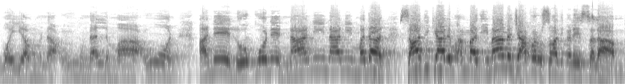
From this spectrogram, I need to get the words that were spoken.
વયમનઉનલ માઉન. અને લોકોને નાની નાની મદદ. સાદિક આલે મોહમ્મદ, ઇમામ જાફર સાદિક કરે સલામ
